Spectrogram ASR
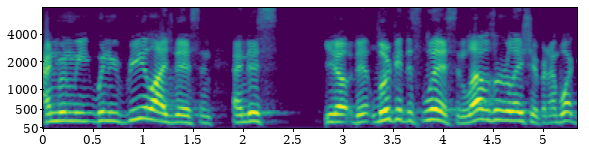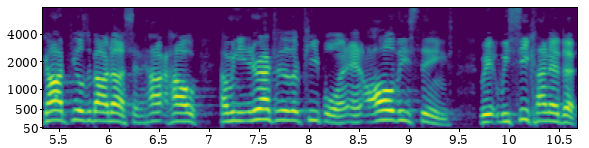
and when, we, when we realize this, and, and this you know, look at this list and levels of relationship and what God feels about us and how, how, how we need to interact with other people and, and all these things. We, we see kind of the,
